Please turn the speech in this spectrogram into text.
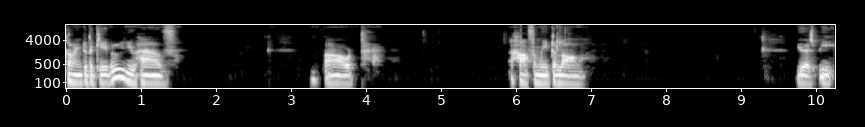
Coming to the cable, you have about a half a meter long USB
